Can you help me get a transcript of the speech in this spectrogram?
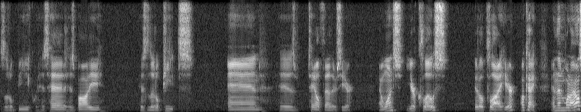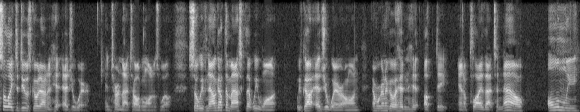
his little beak, his head, his body, his little peats, and his tail feathers here. And once you're close, it'll apply here. Okay, and then what I also like to do is go down and hit Edge Aware and turn that toggle on as well. So we've now got the mask that we want, we've got Edge Aware on, and we're going to go ahead and hit Update and apply that to now only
